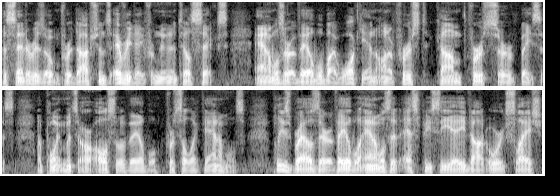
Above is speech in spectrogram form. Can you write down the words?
The center is open for adoptions every day from noon until 6. Animals are available by walk in on a first come, first served basis. Appointments are also available for select animals. Please browse their available animals at spca.org slash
